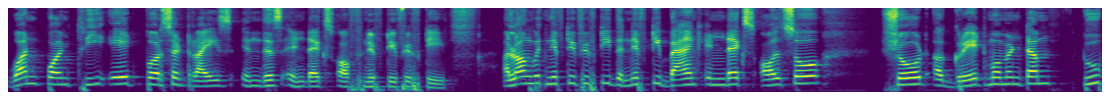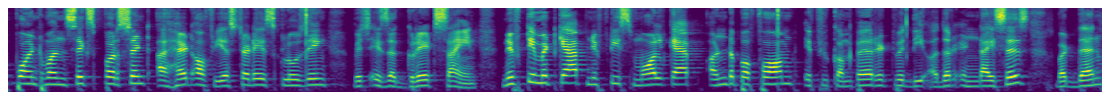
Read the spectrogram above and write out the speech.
1.38% rise in this index of Nifty 50. Along with Nifty 50, the Nifty Bank Index also showed a great momentum. 2.16% ahead of yesterday's closing, which is a great sign. Nifty mid cap, Nifty small cap underperformed if you compare it with the other indices, but then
